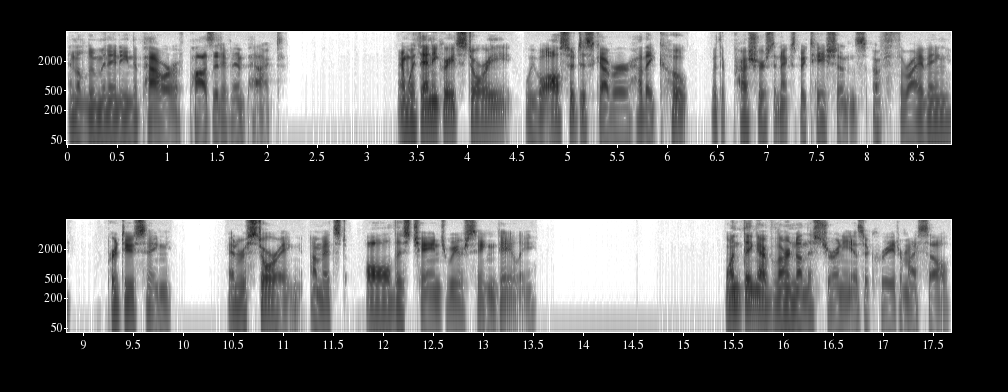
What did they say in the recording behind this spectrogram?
and illuminating the power of positive impact. And with any great story, we will also discover how they cope with the pressures and expectations of thriving, producing, and restoring amidst all this change we are seeing daily. One thing I've learned on this journey as a creator myself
